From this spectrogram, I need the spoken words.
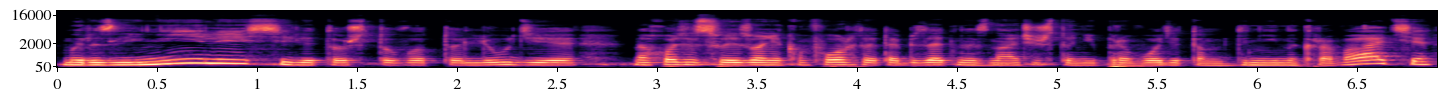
мы разленились, или то, что вот люди находятся в своей зоне комфорта, это обязательно значит, что они проводят там дни на кровати.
